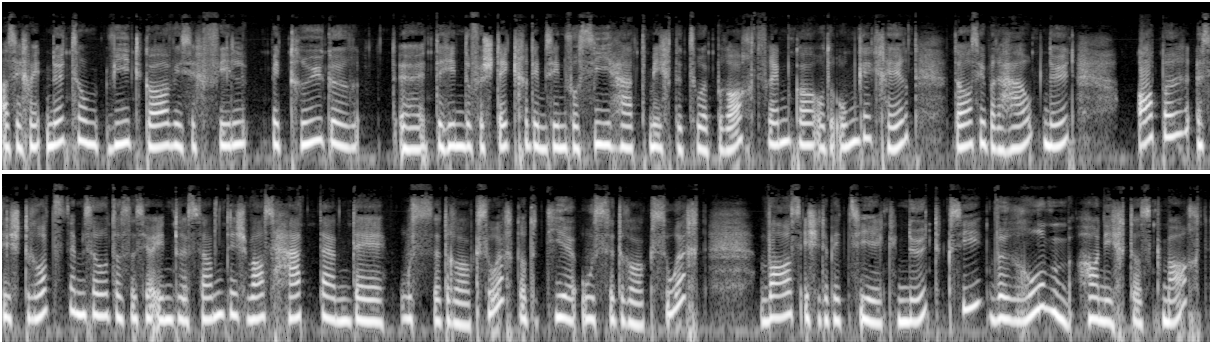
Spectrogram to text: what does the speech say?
Also ich will nicht so weit gehen, wie sich viele Betrüger äh, dahinter verstecken, im Sinne von sie hat mich dazu gebracht, fremdgehen oder umgekehrt. Das überhaupt nicht. Aber es ist trotzdem so, dass es ja interessant ist, was hat denn der aussen dran gesucht oder die aussen dran gesucht? Was ist in der Beziehung nicht gewesen? Warum habe ich das gemacht?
